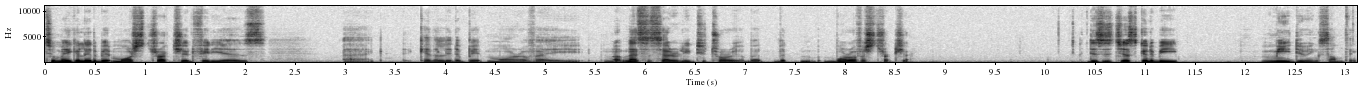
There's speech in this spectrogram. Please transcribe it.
to make a little bit more structured videos, uh, get a little bit more of a not necessarily tutorial, but but more of a structure. This is just gonna be me doing something.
